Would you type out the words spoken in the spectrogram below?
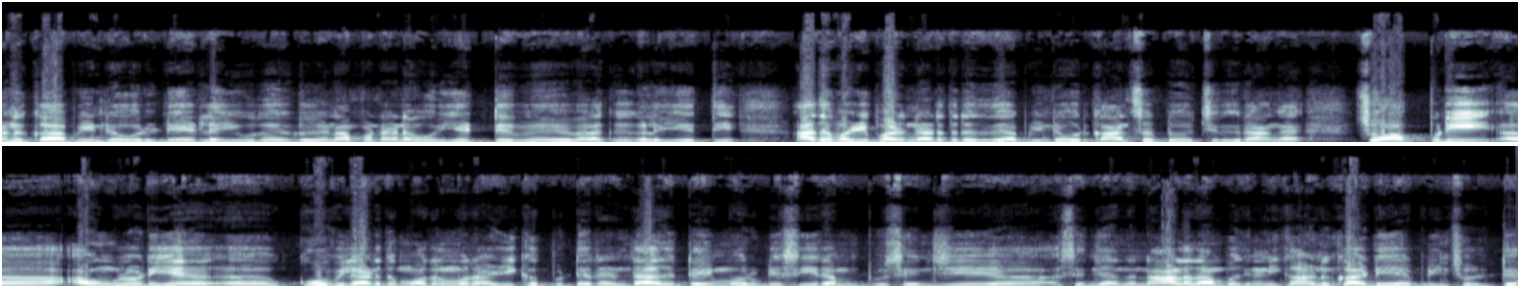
அணுக்கா அப்படின்ற ஒரு டேட்டில் யூதர்கள் என்ன பண்ணுறாங்கன்னா ஒரு எட்டு விளக்குகளை ஏற்றி அதை வழிபாடு நடத்துறது அப்படின்ற ஒரு கான்செப்ட் வச்சுருக்கிறாங்க. ஸோ அப்படி அவங்களுடைய கோவிலானது முதல் முறை அழிக்கப்பட்டு ரெண்டாவது டைம் மறுபடியும் சீரமைப்பு செஞ்சு செஞ்ச அந்த நாளை தான் பார்த்தீங்கன்னா இன்றைக்கி அணுக்கா டே அப்படின்னு சொல்லிட்டு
